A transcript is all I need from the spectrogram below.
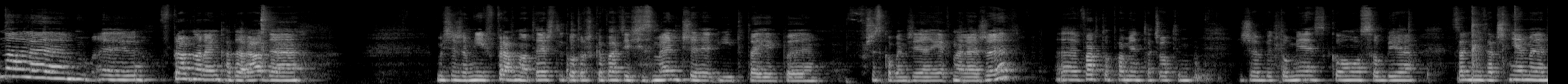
No ale e, wprawna ręka da radę. Myślę, że mniej wprawna też, tylko troszkę bardziej się zmęczy i tutaj jakby wszystko będzie jak należy. Warto pamiętać o tym, żeby to mięsko sobie, zanim zaczniemy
